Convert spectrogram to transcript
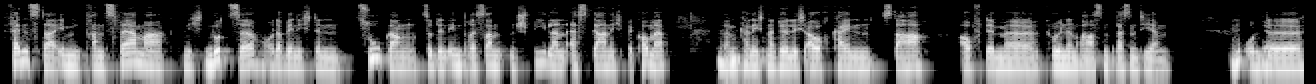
Fenster im Transfermarkt nicht nutze oder wenn ich den Zugang zu den interessanten Spielern erst gar nicht bekomme, mhm. dann kann ich natürlich auch keinen Star auf dem äh, grünen Rasen präsentieren. Mhm, Und ja. äh,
